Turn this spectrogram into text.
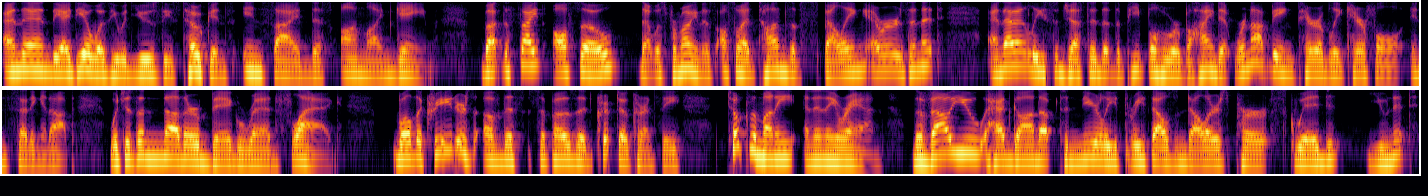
and then the idea was you would use these tokens inside this online game. But the site also that was promoting this also had tons of spelling errors in it, and that at least suggested that the people who were behind it were not being terribly careful in setting it up, which is another big red flag. Well, the creators of this supposed cryptocurrency took the money and then they ran. The value had gone up to nearly $3,000 per squid unit.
